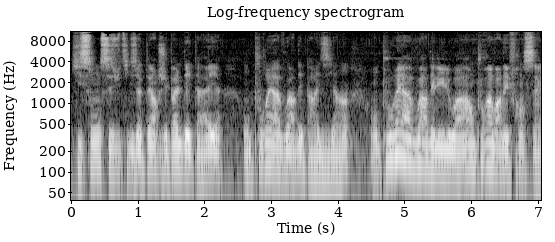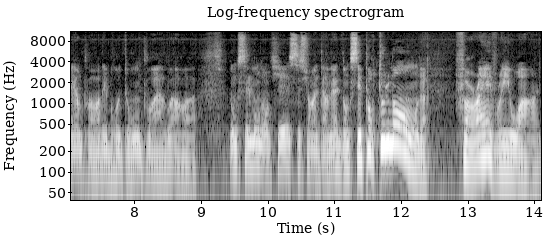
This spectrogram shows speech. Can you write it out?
qui sont ces utilisateurs J'ai pas le détail. On pourrait avoir des Parisiens, on pourrait avoir des Lillois, on pourrait avoir des Français, on pourrait avoir des Bretons, on pourrait avoir. euh, donc c'est le monde entier, c'est sur Internet, donc c'est pour tout le monde, for everyone.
